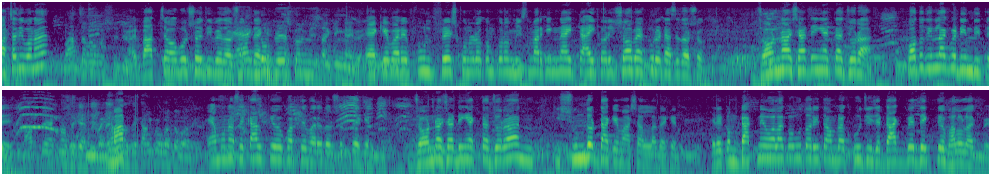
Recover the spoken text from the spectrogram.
বাচ্চা দিব না? বাচ্চা তো অবশ্যই দিবে। বাচ্চা অবশ্যই দিবে দর্শক একদম ফ্রেশ কোনো মিস প্যাকিং নাই ভাই। একেবারে ফুল ফ্রেশ কোনো রকম কোনো মিস মার্কিং নাই। টাই করি সব অ্যাকুরেট আছে দর্শক। ঝর্ণা একটা জোড়া। কতদিন লাগবে ডিম দিতে? এমন আছে কালকেও পারতে পারে দর্শক দেখেন। ঝর্ণা শার্টিং একটা জোড়া কি সুন্দর ডাকে মাশাল্লাহ দেখেন। এরকম ডাকনেওয়ালা কবুতরই তো আমরা খুঁজি যে ডাকবে দেখতেও ভালো লাগবে।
